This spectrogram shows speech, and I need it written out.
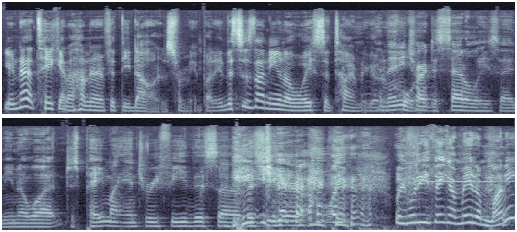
you're not taking $150 from me, buddy. This is not even a waste of time to go And to then court. he tried to settle. He said, "You know what? Just pay my entry fee this uh, this Yeah, year." I'm like, like, what do you think? I made of money?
